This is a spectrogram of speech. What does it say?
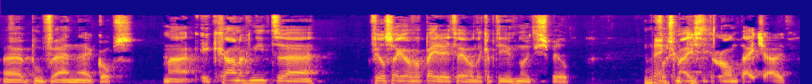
Eh, boeven en eh, kops. Maar ik ga nog niet eh, veel zeggen over PD2, want ik heb die nog nooit gespeeld. Nee, Volgens mij is die er al een tijdje uit.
